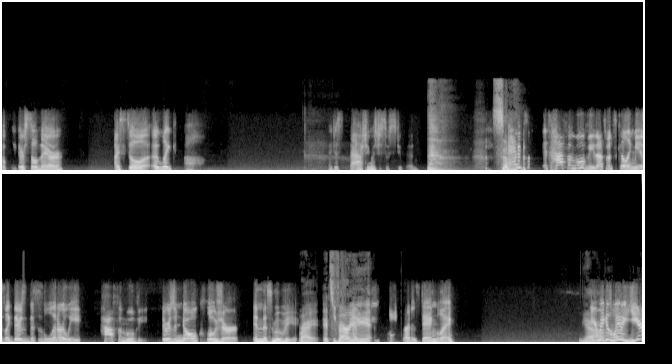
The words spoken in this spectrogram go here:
Hopefully they're still there. I still uh, like. ugh. I just the ashing was just so stupid. So and it's it's half a movie. That's what's killing me. Is like there's this is literally half a movie. There is no closure in this movie. right. It's very Every thread is dangling. yeah. You're making us wait a year.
